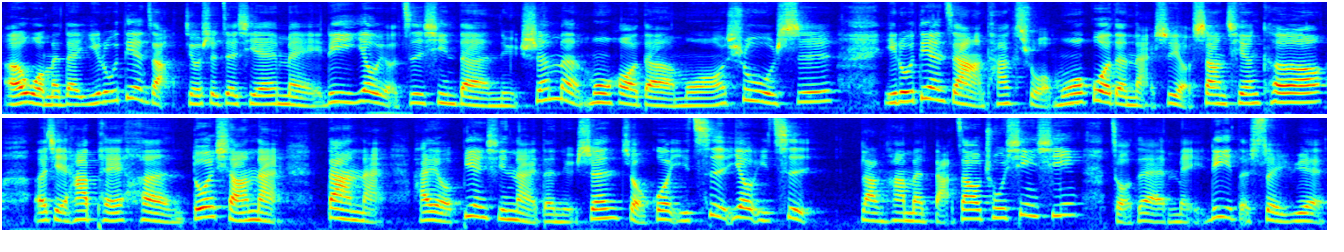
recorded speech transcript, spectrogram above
而我们的一路店长就是这些美丽又有自信的女生们幕后的魔术师。一路店长他所摸过的奶是有上千颗哦，而且他陪很多小奶、大奶还有变形奶的女生走过一次又一次。让他们打造出信心，走在美丽的岁月。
